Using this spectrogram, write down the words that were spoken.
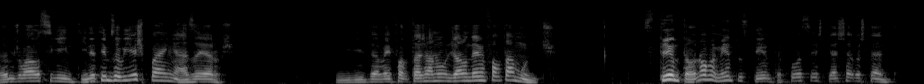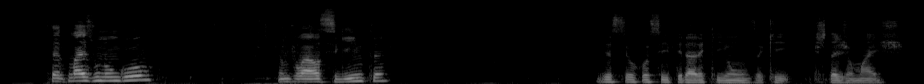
Vamos lá ao seguinte. Ainda temos ali a Espanha, a zeros. E devem faltar, já, não, já não devem faltar muitos. 70, novamente o 70. Poxa, este gajo está bastante. Portanto, mais um não golo. Vamos lá ao seguinte. Ver se eu consigo tirar aqui uns aqui que estejam mais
